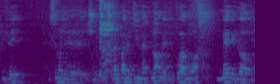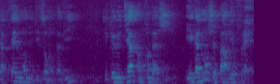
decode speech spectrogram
privée. Sinon, je ne vais même pas le dire maintenant, mais de toi à moi, mets de l'ordre. Il y a tellement de désordre dans ta vie et que le diable est en train d'agir. Et également, j'ai parlé aux frères.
